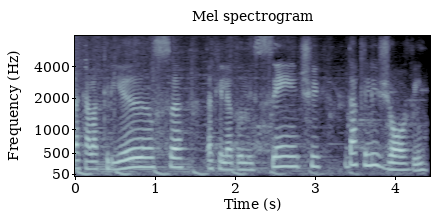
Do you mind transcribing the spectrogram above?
daquela criança, daquele adolescente, daquele jovem.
